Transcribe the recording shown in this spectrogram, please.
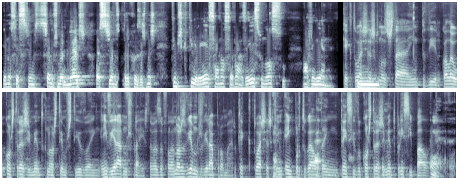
eu não sei se somos, se somos marinheiros ou se sejamos outras coisas, mas temos que ter, é essa a nossa base, é esse o nosso ADN. O que é que tu achas e... que nos está a impedir? Qual é o constrangimento que nós temos tido em, em virar-nos para aí? Estavas a falar, nós devíamos nos virar para o mar. O que é que tu achas que em, em Portugal é. tem, tem sido o constrangimento principal? É,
